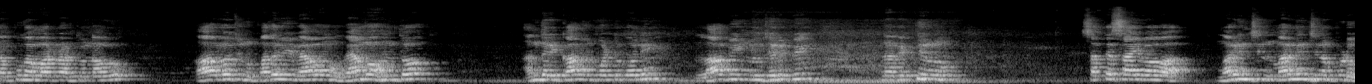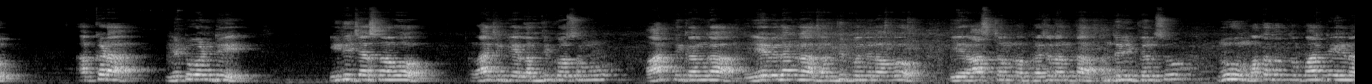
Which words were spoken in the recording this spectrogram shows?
తప్పుగా మాట్లాడుతున్నావు. ఆ రోజు నువ్వు పదవి వ్యామోహం వ్యామోహంతో అందరి కాళ్ళు పట్టుకొని లాబింగ్లు జరిపి నా వ్యక్తులను సత్యసాయి బాబా మరణించి మరణించినప్పుడు అక్కడ ఎటువంటి ఇది చేసినావో రాజకీయ లబ్ధి కోసము ఆర్థికంగా ఏ విధంగా లబ్ధి పొందినావో ఈ రాష్ట్రంలో ప్రజలంతా అందరికీ తెలుసు. నువ్వు మతతత్వ పార్టీ అయిన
